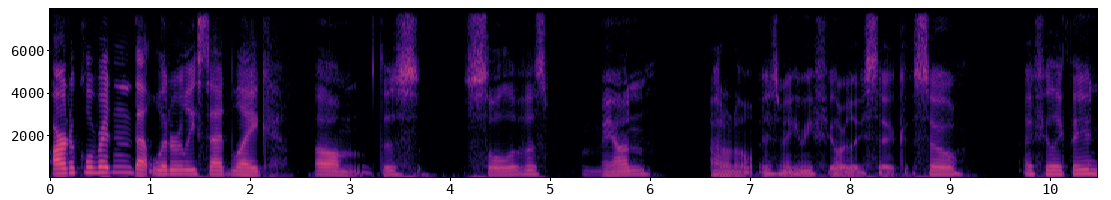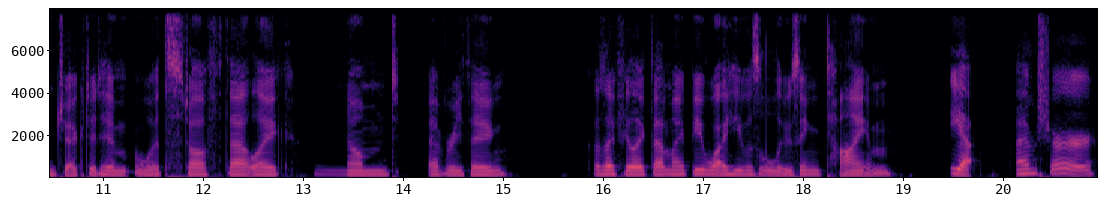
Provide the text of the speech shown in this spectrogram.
article written that literally said, like, Um, this soul of this man, I don't know, is making me feel really sick. So I feel like they injected him with stuff that like numbed everything. Cause I feel like that might be why he was losing time. yeah, I'm sure.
